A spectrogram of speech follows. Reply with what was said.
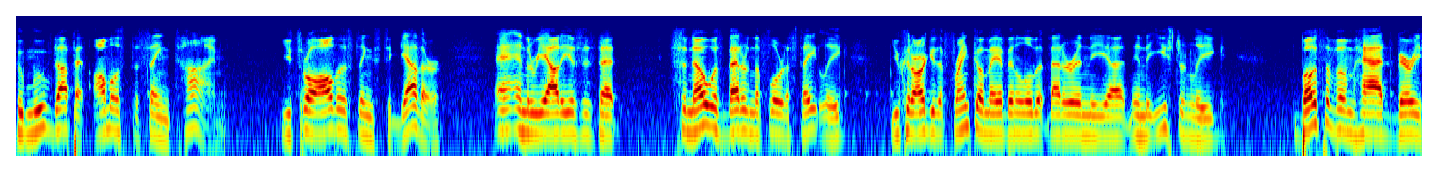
who moved up at almost the same time. You throw all those things together, and, and the reality is is that Sano was better in the Florida State League. You could argue that Franco may have been a little bit better in the uh, in the Eastern League. Both of them had very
